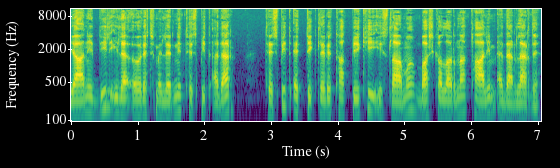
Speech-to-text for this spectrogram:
yani dil ile öğretmelerini tespit eder, tespit ettikleri tatbiki İslam'ı başkalarına talim ederlerdi.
